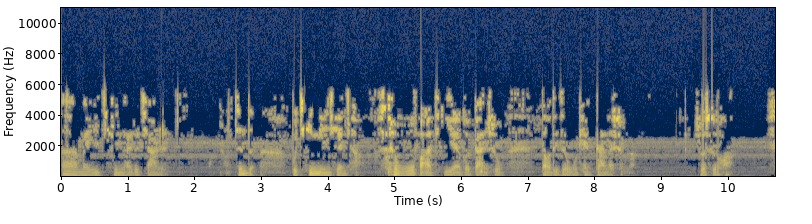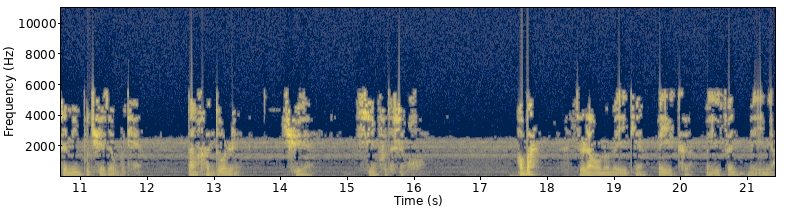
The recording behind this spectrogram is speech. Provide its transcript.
啊每一期来的家人，真的不亲临现场是无法体验和感受到底这五天干了什么。说实话，生命不缺这五天，但很多人缺幸福的生活。好吧，就让我们每一天、每一刻、每一分、每一秒。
